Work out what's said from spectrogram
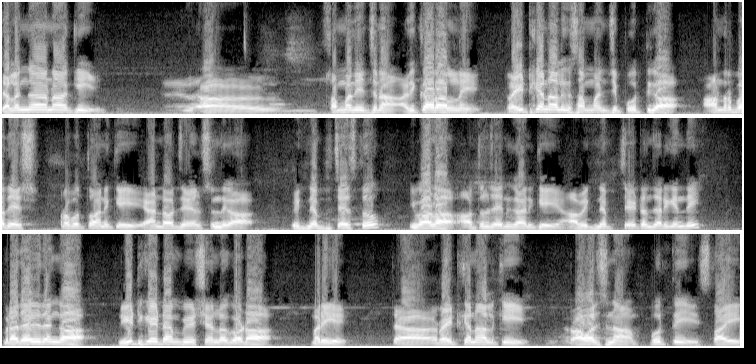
తెలంగాణకి సంబంధించిన అధికారాలని రైట్ కెనాల్కి సంబంధించి పూర్తిగా ఆంధ్రప్రదేశ్ ప్రభుత్వానికి హ్యాండ్ ఓవర్ చేయాల్సిందిగా విజ్ఞప్తి చేస్తూ ఇవాళ అతుల్ జైన్ గారికి ఆ విజ్ఞప్తి చేయడం జరిగింది. మరి అదేవిధంగా నీటి కేటాయింపు విషయంలో కూడా మరి రైట్ కెనాల్కి రావాల్సిన పూర్తి స్థాయి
